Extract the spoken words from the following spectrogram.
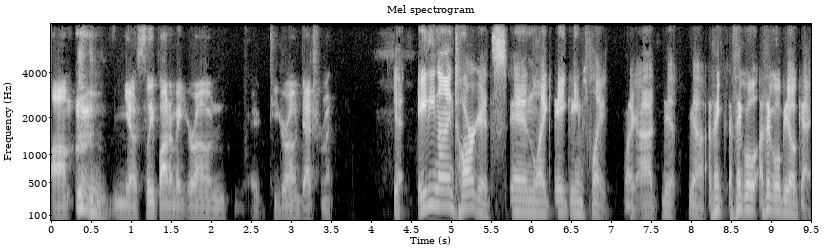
Um, you know, sleep on him at your own to your own detriment. Yeah, 89 targets in like eight games played. Like, yeah, yeah, I think I think we'll I think we'll be okay.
